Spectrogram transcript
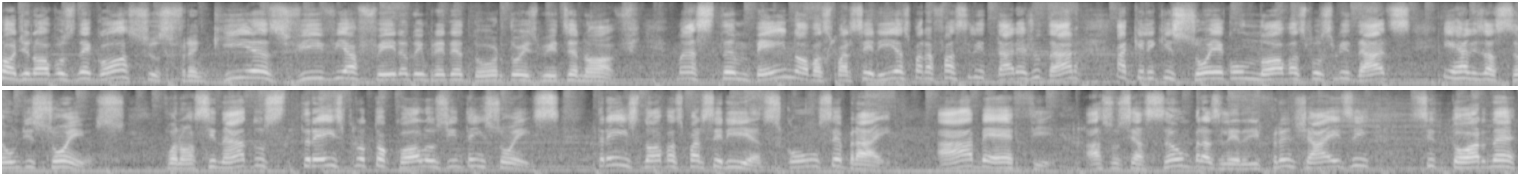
só de novos negócios, franquias, vive a Feira do Empreendedor 2019, mas também novas parcerias para facilitar e ajudar aquele que sonha com novas possibilidades e realização de sonhos. Foram assinados três protocolos de intenções, três novas parcerias com o Sebrae. A ABF, a Associação Brasileira de Franchise, se torna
